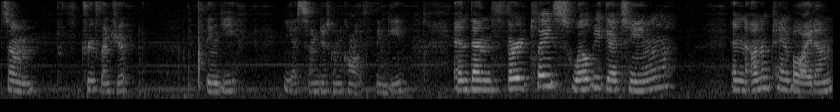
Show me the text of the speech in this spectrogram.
some true friendship thingy. Yes, I'm just to call it thingy. And then third place will be getting an unobtainable item,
